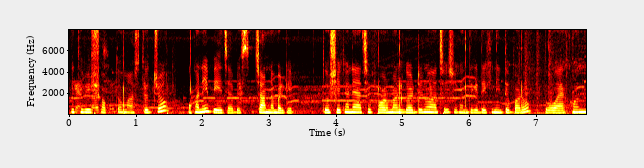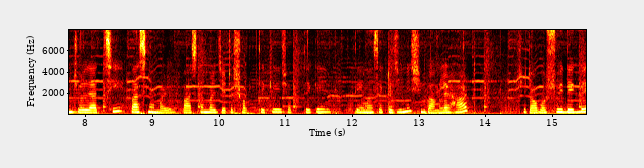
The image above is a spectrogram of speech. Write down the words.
পৃথিবীর সপ্তম আশ্চর্য ওখানেই পেয়ে যাবে চার নাম্বার গেট তো সেখানে আছে ফর্মাল গার্ডেনও আছে, সেখান থেকে দেখে নিতে পারো। তো এখন চলে যাচ্ছি পাঁচ নাম্বারে। পাঁচ নাম্বার যেটা সব থেকে সব থেকে ফেমাস একটা জিনিস বাংলার হাট, সেটা অবশ্যই দেখবে।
